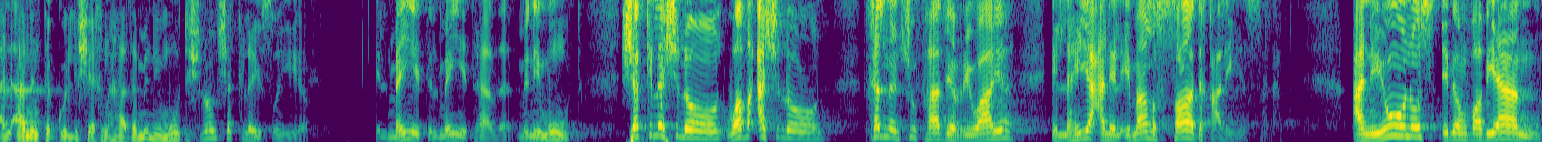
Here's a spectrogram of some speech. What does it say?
الآن أنت تقول لي شيخنا هذا من يموت شلون شكله يصير؟ الميت الميت هذا من يموت. شكله شلون؟ وضعه شلون؟ خلنا نشوف هذه الرواية اللي هي عن الإمام الصادق عليه السلام. عن يونس ابن ظبيان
